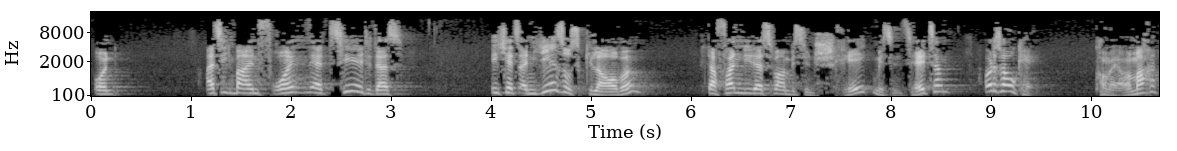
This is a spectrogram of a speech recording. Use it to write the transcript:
Und als ich meinen Freunden erzählte, dass ich jetzt an Jesus glaube, da fanden die das zwar ein bisschen schräg, ein bisschen seltsam, aber das war okay. Können wir ja mal machen.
